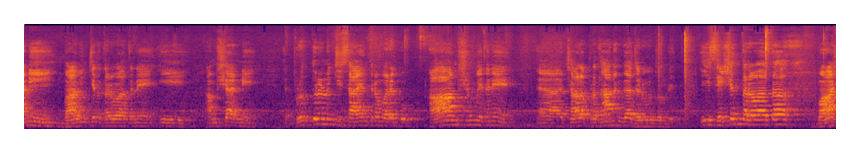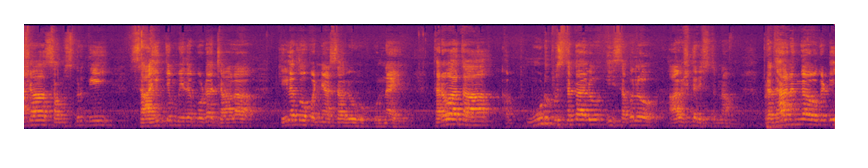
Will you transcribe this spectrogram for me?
అని భావించిన తర్వాతనే ఈ అంశాన్ని ప్రొద్దున నుంచి సాయంత్రం వరకు ఆ అంశం మీదనే చాలా ప్రధానంగా జరుగుతుంది. ఈ సెషన్ తర్వాత భాష సంస్కృతి సాహిత్యం మీద కూడా చాలా కీలకోపన్యాసాలు ఉన్నాయి. తర్వాత మూడు పుస్తకాలు ఈ సభలో ఆవిష్కరిస్తున్నాం. ప్రధానంగా ఒకటి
